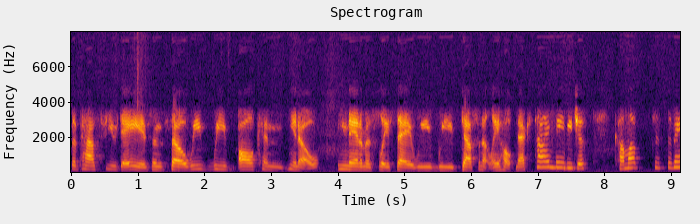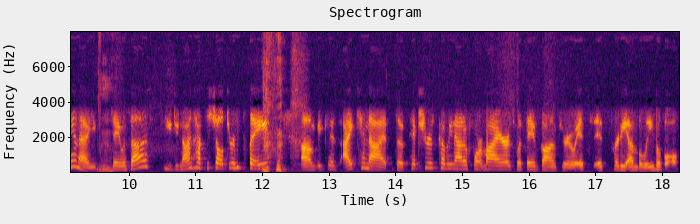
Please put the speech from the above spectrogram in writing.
the past few days and so we we all can, you know, unanimously say we we definitely hope next time maybe just come up to Savannah. You can yeah. stay with us. You do not have to shelter in place um, because I cannot. The pictures coming out of Fort Myers, what they've gone through, it's it's pretty unbelievable.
